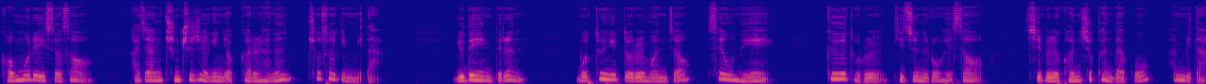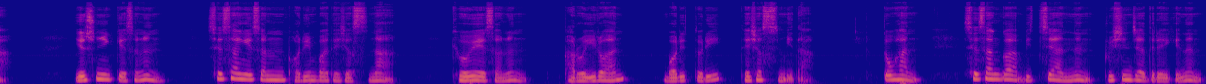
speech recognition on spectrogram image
건물에 있어서 가장 중추적인 역할을 하는 초석입니다. 유대인들은 모퉁이 돌을 먼저 세운 후에 그 돌을 기준으로 해서 집을 건축한다고 합니다. 예수님께서는 세상에서는 버림바 되셨으나 교회에서는 바로 이러한 머릿돌이 되셨습니다. 또한 세상과 믿지 않는 불신자들에게는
